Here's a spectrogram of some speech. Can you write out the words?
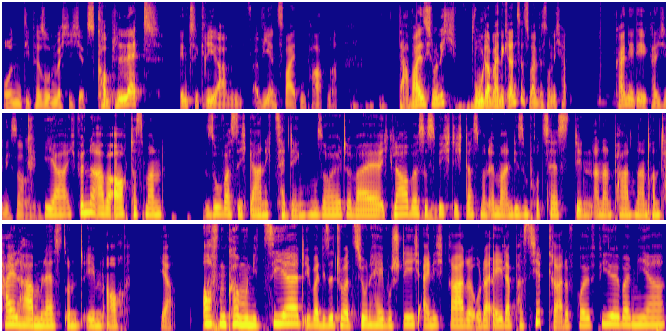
und die Person möchte ich jetzt komplett integrieren, wie einen zweiten Partner. Da weiß ich noch nicht, wo da meine Grenze ist, weil wir es noch nicht hatten. Keine Idee, kann ich dir nicht sagen. Ja, ich finde aber auch, dass man sowas sich gar nicht zerdenken sollte, weil ich glaube, es ist Mhm. wichtig, dass man immer in diesem Prozess den anderen Partner daran teilhaben lässt und eben auch, ja, offen kommuniziert über die Situation, hey, wo stehe ich eigentlich gerade oder ey, da passiert gerade voll viel bei mir,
